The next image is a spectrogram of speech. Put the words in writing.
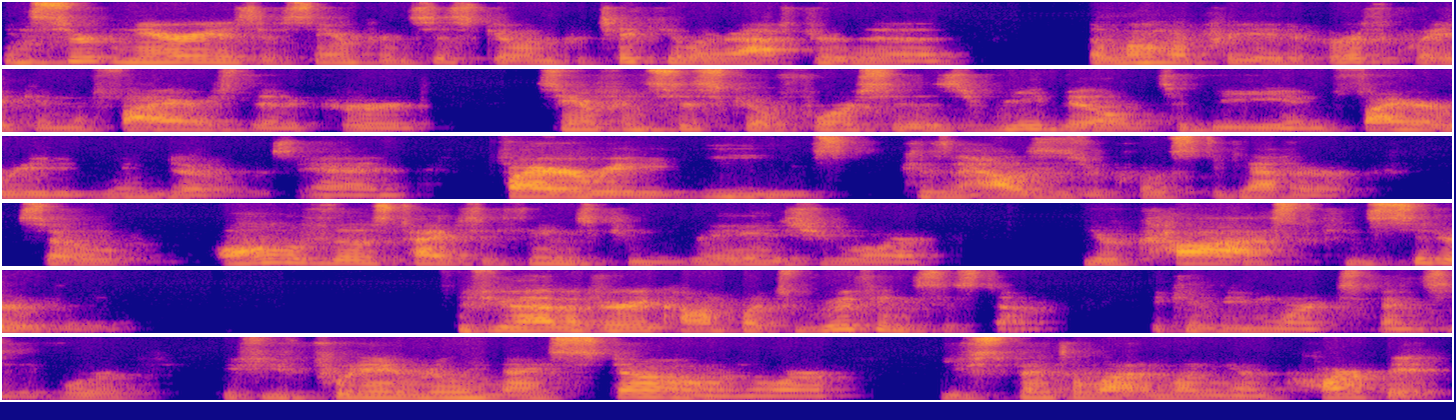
in certain areas of San Francisco in particular, after the, the Loma Prieta earthquake and the fires that occurred, San Francisco forces rebuild to be in fire rated windows and fire rated eaves because the houses are close together. So all of those types of things can raise your, your cost considerably. If you have a very complex roofing system, it can be more expensive. Or if you've put in really nice stone or you've spent a lot of money on carpet.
